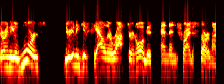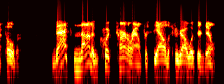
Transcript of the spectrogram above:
during the awards, you're going to give Seattle their roster in August and then try to start in October. That's not a quick turnaround for Seattle to figure out what they're doing.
